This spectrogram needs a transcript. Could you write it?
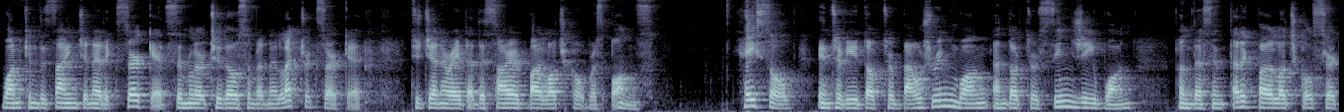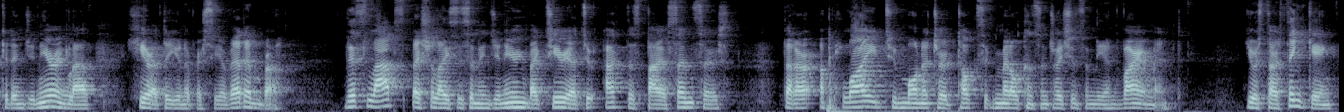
one can design genetic circuits similar to those of an electric circuit to generate a desired biological response. Hazel interviewed Dr. Baojing Wang and Dr. Xinji Wan from the Synthetic Biological Circuit Engineering Lab here at the University of Edinburgh. This lab specializes in engineering bacteria to act as biosensors that are applied to monitor toxic metal concentrations in the environment. You start thinking,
